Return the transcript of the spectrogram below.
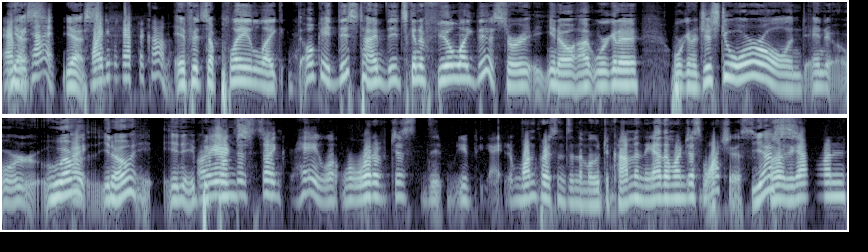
every Yes, time. yes. Why do you have to come? if it's a play like okay this time it's going to feel like this or you know I, we're going to we're to just do oral and and or whoever Right. you know and it Or becomes just like, hey, what, what if just if one person's in the mood to come and the other one just watches? Yes. Or the other one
